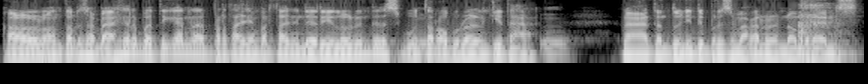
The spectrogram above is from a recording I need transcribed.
Kalau lo nonton sampai akhir berarti kan pertanyaan-pertanyaan dari lo ini seputar obrolan kita. Hmm. Nah tentunya dipersembahkan oleh No Brands.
